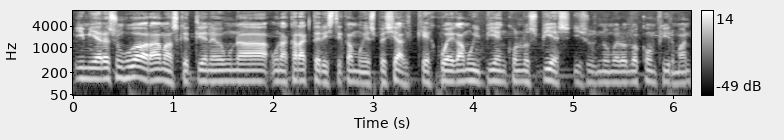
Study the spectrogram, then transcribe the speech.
Y Mier es un jugador además que tiene una, una, característica muy especial, que juega muy bien con los pies y sus números lo confirman,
